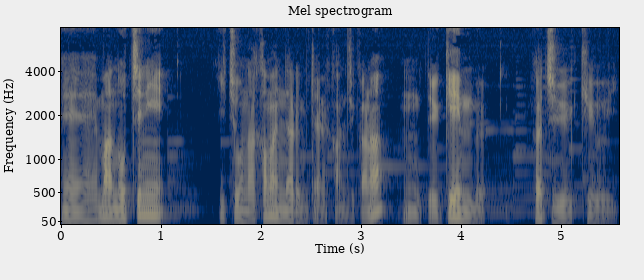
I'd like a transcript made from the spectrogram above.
えー、まあ後に一応仲間になるみたいな感じかな、うん、っていうゲンムが19位、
